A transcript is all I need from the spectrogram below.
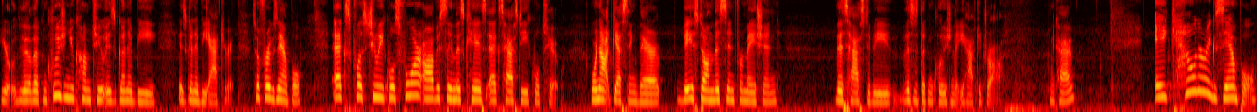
Your, the, the conclusion you come to is going to be is going to be accurate. So for example, x plus 2 equals 4, obviously in this case x has to equal 2. We're not guessing there. Based on this information, this has to be, this is the conclusion that you have to draw. Okay? A counterexample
